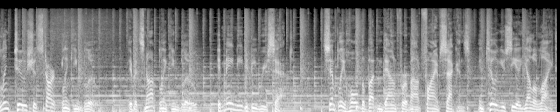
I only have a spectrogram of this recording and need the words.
Link 2 should start blinking blue. If it's not blinking blue, it may need to be reset. Simply hold the button down for about 5 seconds until you see a yellow light.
